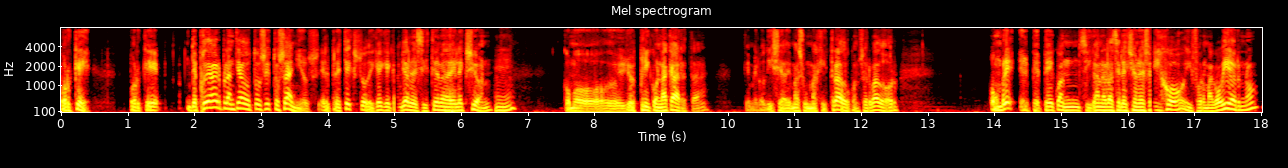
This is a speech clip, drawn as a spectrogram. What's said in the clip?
¿Por qué? Porque después de haber planteado todos estos años el pretexto de que hay que cambiar el sistema de elección, mm. como yo explico en la carta, que me lo dice además un magistrado conservador, hombre, el PP cuando si gana las elecciones fijó y forma gobierno,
